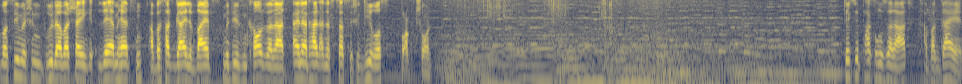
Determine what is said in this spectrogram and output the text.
muslimischen Brüder wahrscheinlich sehr im Herzen, aber es hat geile Vibes mit diesem Krautsalat. Erinnert halt an das klassische Gyros, bockt schon. Dicke Packung Salat, aber geil.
